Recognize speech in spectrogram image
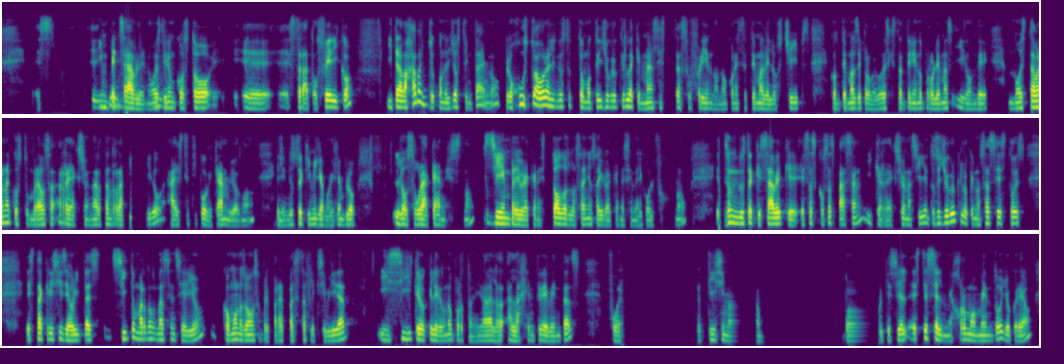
es impensable, ¿no? Es, tiene un costo eh, estratosférico y trabajaban yo con el just in time, ¿no? Pero justo ahora la industria automotriz yo creo que es la que más está sufriendo, ¿no? Con este tema de los chips, con temas de proveedores que están teniendo problemas y donde no estaban acostumbrados a reaccionar tan rápido a este tipo de cambios, ¿no? En la industria química, por ejemplo, los huracanes, ¿no? Siempre hay huracanes, todos los años hay huracanes en el Golfo, ¿no? Es una industria que sabe que esas cosas pasan y que reacciona así. Entonces yo creo que lo que nos hace esto es, esta crisis de ahorita es sí tomarnos más en serio cómo nos vamos a preparar para esta flexibilidad y sí creo que le da una oportunidad a la, a la gente de ventas fuertísima. Porque si el, este es el mejor momento, yo creo,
